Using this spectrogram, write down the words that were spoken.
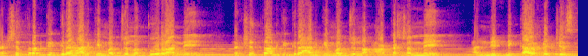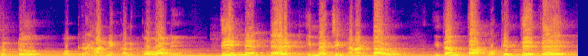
నక్షత్రానికి గ్రహానికి మధ్య ఉన్న దూరాన్ని నక్షత్రానికి గ్రహానికి మధ్య ఉన్న ఆకాశాన్ని అన్నిటిని క్యాల్కులేట్ చేసుకుంటూ ఒక గ్రహాన్ని కనుక్కోవాలి. దీన్నే డైరెక్ట్ ఇమేజింగ్ అని అంటారు. ఇదంతా ఒక ఎత్తు అయితే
